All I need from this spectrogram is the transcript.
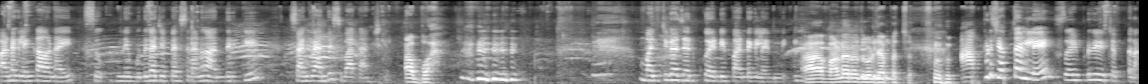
పండగలు ఇంకా ఉన్నాయి. సో నేను ముందుగా చెప్పేస్తున్నాను అందరికీ సంక్రాంతి శుభాకాంక్షలు. అబ్బా. మంచిగా జరుపుకోండి పండగలన్నీ. ఆ పండుగ రోజు కూడా చెప్పచ్చు. అప్పుడు చెప్తానులే. సో ఇప్పుడు చెప్తాను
